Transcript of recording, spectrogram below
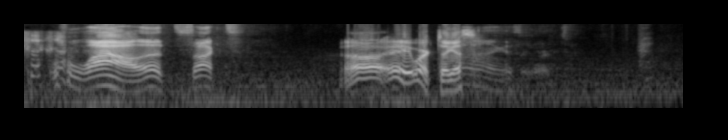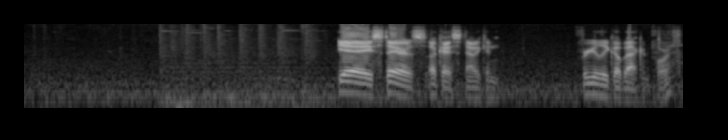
wow, that sucked. Uh, hey, it worked, I guess. I guess it worked. Yay, stairs. Okay, so now we can freely go back and forth.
